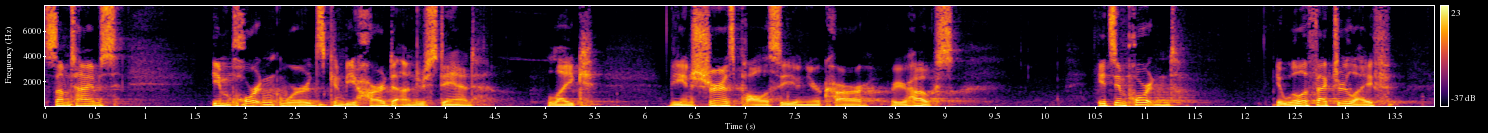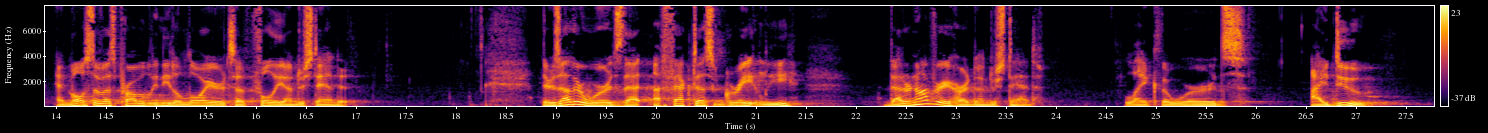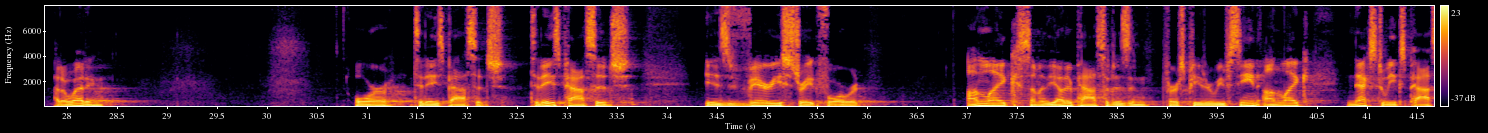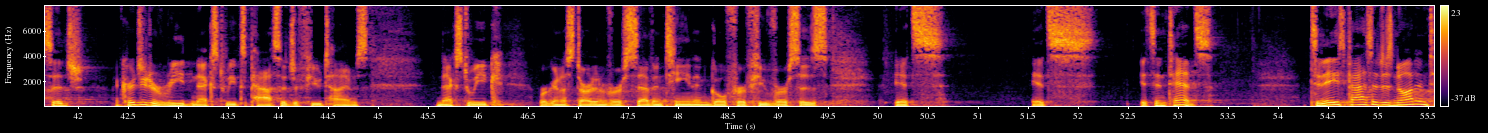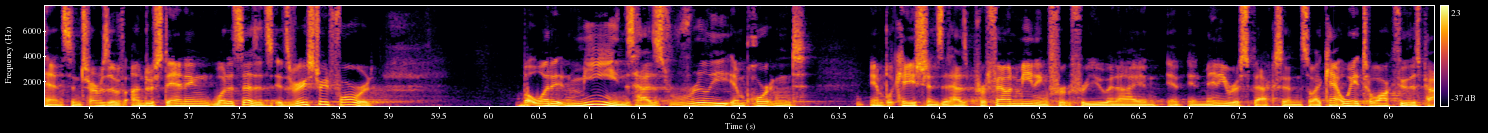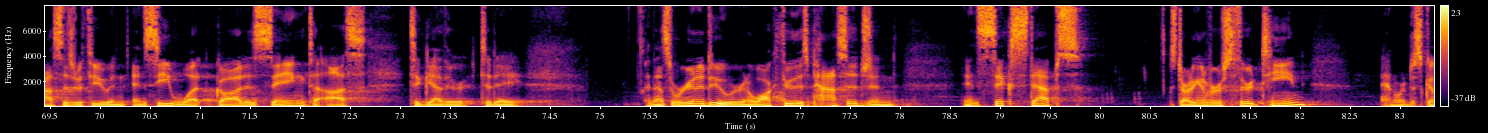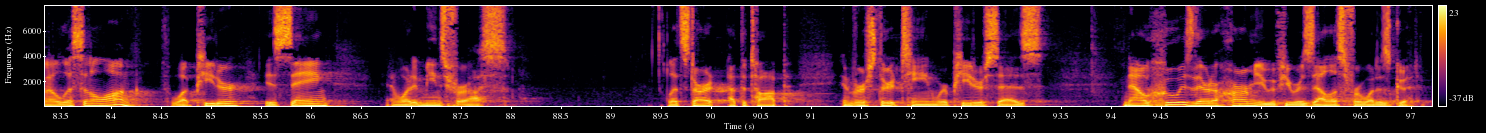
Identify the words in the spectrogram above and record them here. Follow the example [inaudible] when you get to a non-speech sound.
Sometimes important words can be hard to understand, like the insurance policy in your car or your house. It's important, it will affect your life, and most of us probably need a lawyer to fully understand it. There's other words that affect us greatly that are not very hard to understand, like the words I do at a wedding or today's passage. Today's passage is very straightforward. Unlike some of the other passages in 1 Peter we've seen, unlike next week's passage, I encourage you to read next week's passage a few times. Next week, we're going to start in verse 17 and go for a few verses. It's it's it's intense. Today's passage is not intense in terms of understanding what it says. It's it's very straightforward. But what it means has really important implications. It has profound meaning for, for you and I in, in, in, many respects. And so I can't wait to walk through this passage with you and, and see what God is saying to us together today. And that's what we're going to do. We're going to walk through this passage in, in six steps, starting in verse 13. And we're just going to listen along to what Peter is saying and what it means for us. Let's start at the top in verse 13, where Peter says, Now who is there to harm you if you are zealous for what is good?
